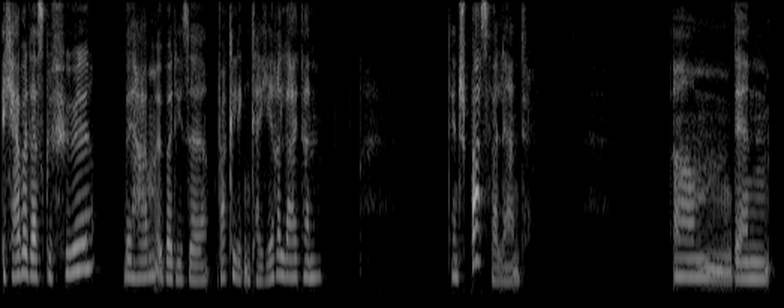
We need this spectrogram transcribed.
ich habe das Gefühl, wir haben über diese wackeligen Karriereleitern den Spaß verlernt. Ähm, denn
